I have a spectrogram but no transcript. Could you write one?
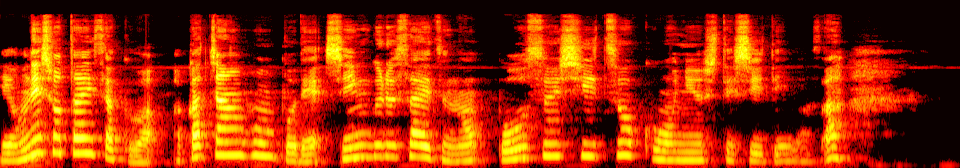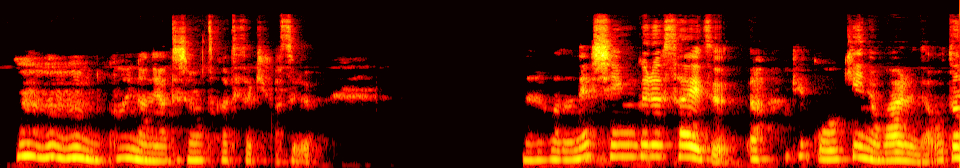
えー、おねしょ対策は赤ちゃん本舗でシングルサイズの防水シーツを購入して敷いています。あ、うんうんうん。こういうのね、私も使ってた気がする。なるほどね。シングルサイズ。あ、結構大きいのがあるんだ。大人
